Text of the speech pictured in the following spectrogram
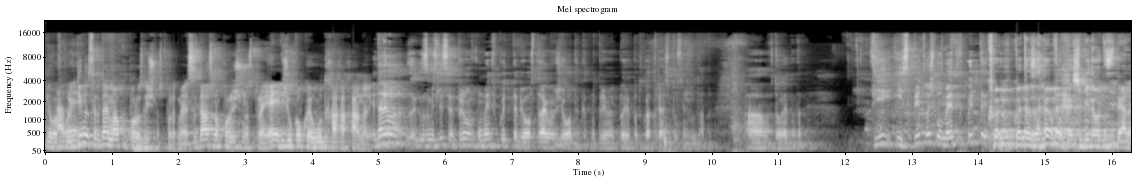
Но в Абе. колективна среда е малко по-различно, според мен. Създава се едно по-различно настроение. Е, виждал колко е луд, ха-ха-ха, нали? И да, няма, замисли се, например, в моменти, в които те е било страх в живота, като например първият път, когато трябва да си пуснеш водата а, в туалетната. Ти изпитваш моменти, в които те... Кое- Което е за беше миналата сряда.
